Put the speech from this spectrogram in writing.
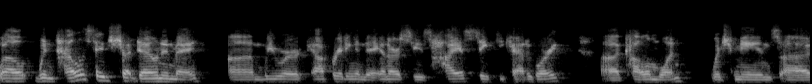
Well, when Palisades shut down in May, um, we were operating in the NRC's highest safety category, uh, column one, which means uh,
